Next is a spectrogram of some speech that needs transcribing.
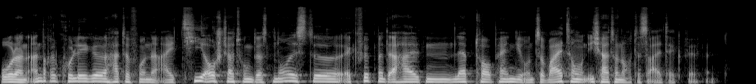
Oder ein anderer Kollege hatte von der IT-Ausstattung das neueste Equipment erhalten, Laptop, Handy und so weiter und ich hatte noch das alte Equipment.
